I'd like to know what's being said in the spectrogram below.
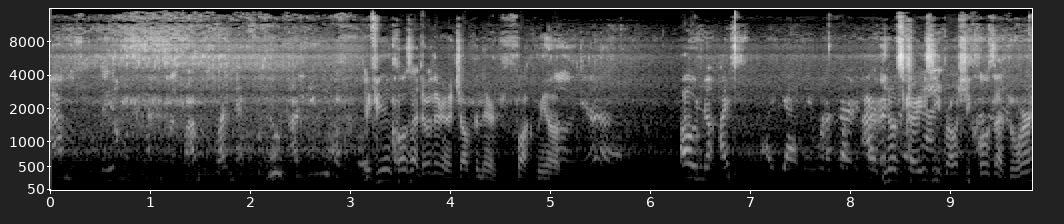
I almost, they almost touched it. Like, I was right next to them. I didn't even close If you didn't close that door, they're gonna jump in there and fuck me up. Oh, yeah. Oh, no, I. Yeah, they would have fucking heard You know what's crazy, bro? She closed that door.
